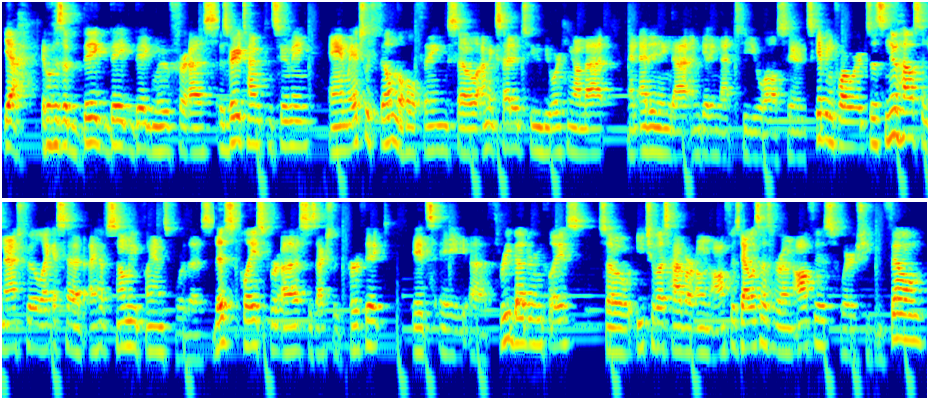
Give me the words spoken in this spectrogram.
yeah, it was a big, big, big move for us. It was very time consuming, and we actually filmed the whole thing, so I'm excited to be working on that and editing that and getting that to you all soon. Skipping forward, so this new house in Nashville, like I said, I have so many plans for this. This place for us is actually perfect. It's a uh, three bedroom place. So each of us have our own office. Dallas has her own office where she can film,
